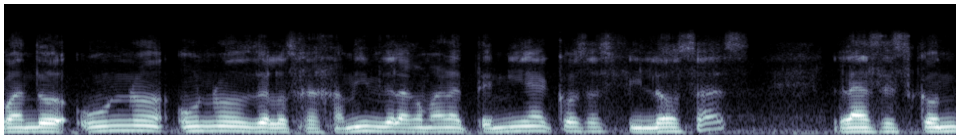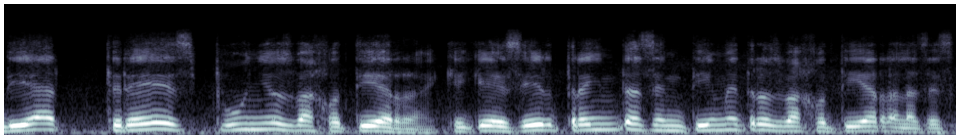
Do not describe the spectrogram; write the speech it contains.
cuando uno, de los jajamim de la Gamara tenía cosas filosas, las escondía tres puños bajo tierra. ¿Qué quiere decir? 30 centímetros bajo tierra. Las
